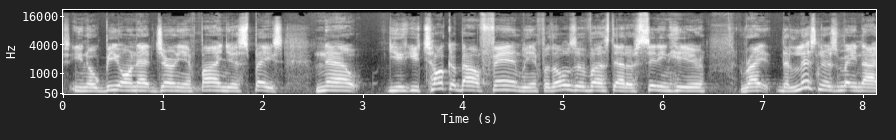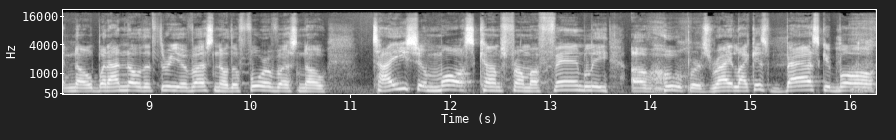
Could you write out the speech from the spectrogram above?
you know, be on that journey and find your space. Now. You, you talk about family, and for those of us that are sitting here, right, the listeners may not know, but I know the three of us know, the four of us know. Tyeasha Moss comes from a family of hoopers, right? Like it's basketball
